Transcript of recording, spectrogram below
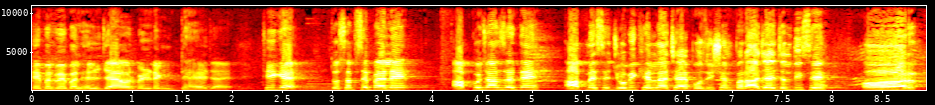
टेबल वेबल हिल जाए और बिल्डिंग ढह जाए। ठीक है? तो सबसे पहले आपको चांस देते हैं। आप में से जो भी खेलना चाहे पोजीशन पर आ जाए जल्दी से। और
